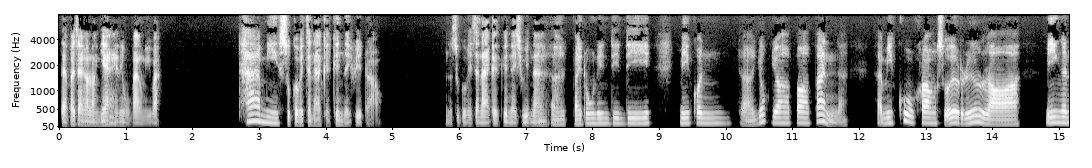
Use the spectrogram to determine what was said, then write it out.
แต่พระอาจารย์กำลังแยกให้ได้ผมฟังนี้ว่า ถ้ามีสุขเวทนาเกิดขึ้นในชีวิตเราสุขเวทนาเกิดขึ้นในชีวิตนะเออไปโรงเรียนดีๆ มีคนยกยอปอปั้นมีคู่ครองสวยหรือหลอ่อมีเงิน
